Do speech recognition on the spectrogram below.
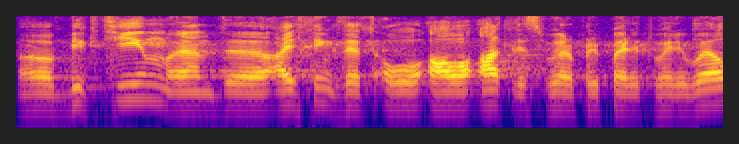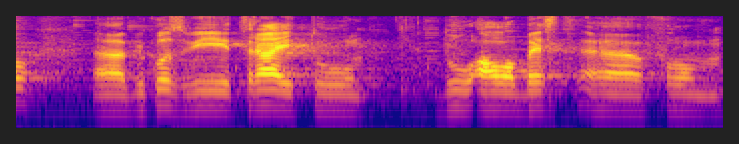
a big team, and uh, I think that all our athletes were prepared very well because we tried to do our best from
